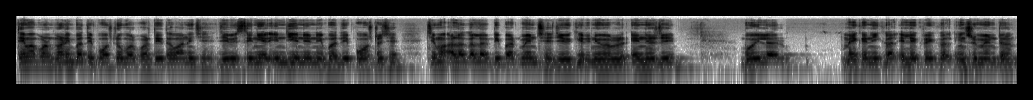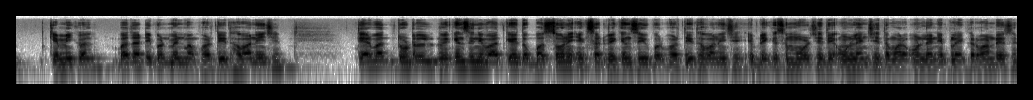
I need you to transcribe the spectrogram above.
તેમાં પણ ઘણી બધી પોસ્ટ ઉપર ભરતી થવાની છે, જેવી સિનિયર એન્જિનિયરની બધી પોસ્ટ છે, જેમાં અલગ અલગ ડિપાર્ટમેન્ટ છે, જેવી કે renewable energy boiler mechanical electrical instrumental chemical બધા ડિપાર્ટમેન્ટમાં ભરતી થવાની છે. ત્યારબાદ ટોટલ વેકેન્સીની વાત કરીએ તો બસો ને એકસઠ વેકેન્સી ઉપર ભરતી થવાની છે. એપ્લિકેશન મોડ છે તે ઓનલાઈન છે. તમારે ઓનલાઈન એપ્લાય કરવાનું રહેશે.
